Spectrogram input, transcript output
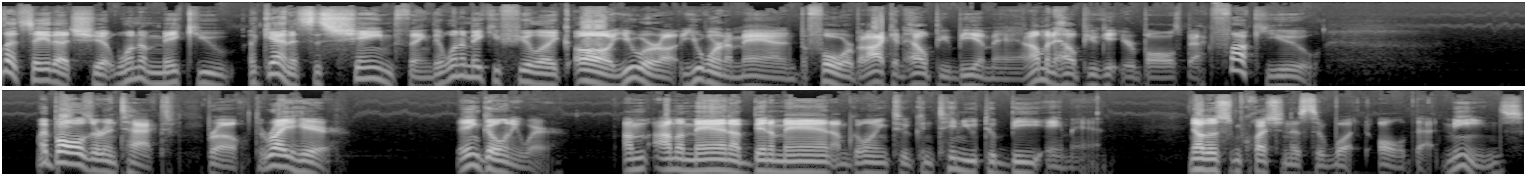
that say that shit want to make you again it's this shame thing. They want to make you feel like oh you were a, you weren't a man before but i can help you be a man. I'm going to help you get your balls back. Fuck you. My balls are intact bro. They're right here. They didn't go anywhere. I'm i'm a man. I've been a man. I'm going to continue to be a man. Now there's some question as to what all of that means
